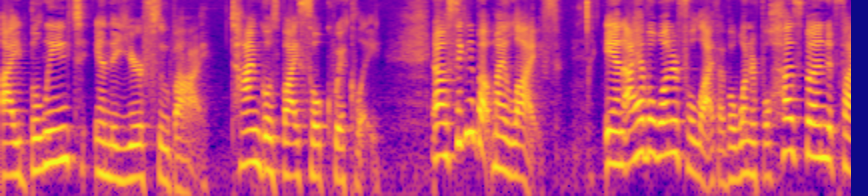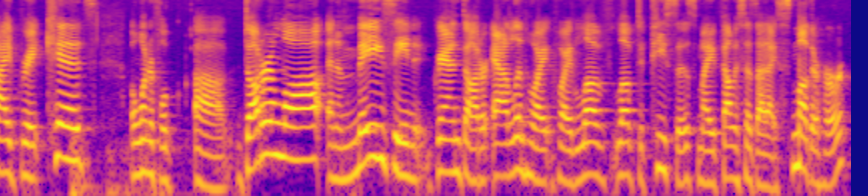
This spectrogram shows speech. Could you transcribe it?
I blinked and the year flew by. Time goes by so quickly. And I was thinking about my life, and I have a wonderful life. I have a wonderful husband, five great kids, a wonderful uh, daughter-in-law, an amazing granddaughter, Adeline, who I, who I love, love to pieces. My family says that I smother her.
